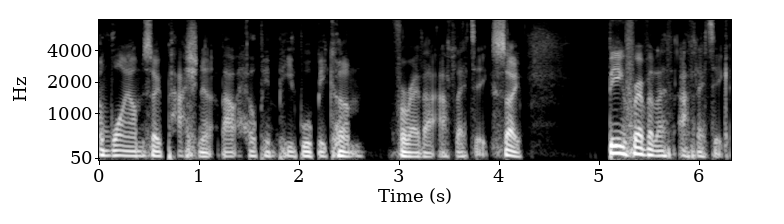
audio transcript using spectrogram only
and why I'm so passionate about helping people become forever athletic. So, being forever athletic,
